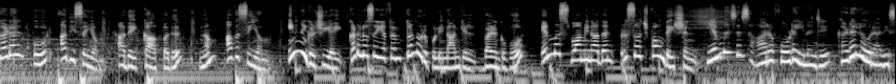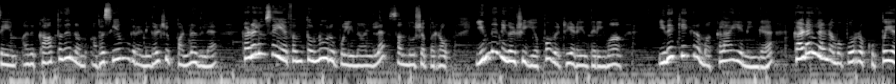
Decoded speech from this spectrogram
கடல் ஓர் அதிசயம். அதை காப்பது நம் அவசியம். இந்நிகழ்ச்சியை கடலோசை எஃப்எம் தொண்ணூறு புள்ளி நான்கில் வழங்குவோர் M S Swaminathan research foundation. S ஆர்எஃபோட இணைஞ்சு கடல் ஓர் அதிசயம் அது காப்பது நம் அவசியம்ங்கிற நிகழ்ச்சி பண்ணதுல கடலோசை எஃப்எம் தொண்ணூறு புள்ளி நான்குல சந்தோஷப்படுறோம். இந்த நிகழ்ச்சி எப்போ வெற்றி அடையும் தெரியுமா? இதை கேட்குற மக்களாகிய நீங்கள் கடலில் நம்ம போடுற குப்பையை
